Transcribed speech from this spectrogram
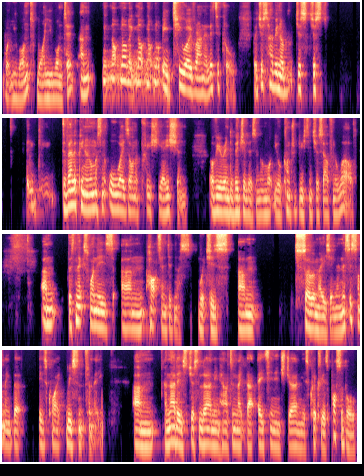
what you want, why you want it, and not not not not not being too over analytical, but just having a just just developing an almost an always on appreciation of your individualism and what you're contributing to yourself and the world. Um, this next one is um, heart centeredness, which is um, so amazing. And this is something that is quite recent for me. Um, and that is just learning how to make that 18 inch journey as quickly as possible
